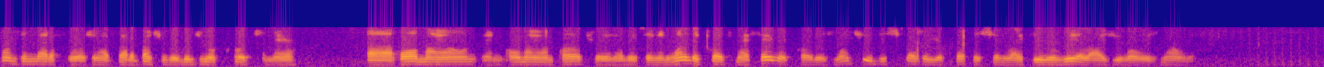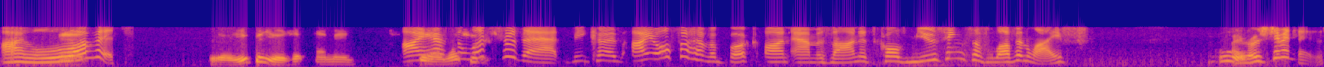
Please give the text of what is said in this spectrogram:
Poems, and Metaphors, and I've got a bunch of original quotes in there, uh, all my own and all my own poetry and everything. And one of the quotes, my favorite quote is, "Once you discover your purpose in life, you will realize you've always known it." I love it. Yeah, you can use it. I mean, I Yeah, have to you- look for that because I also have a book on Amazon. It's called Musings of Love and Life cool. by Rose Jimenez.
